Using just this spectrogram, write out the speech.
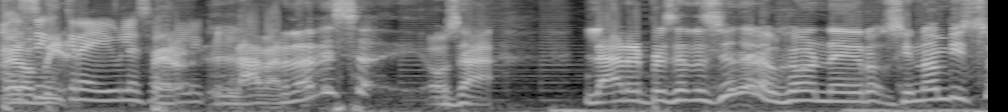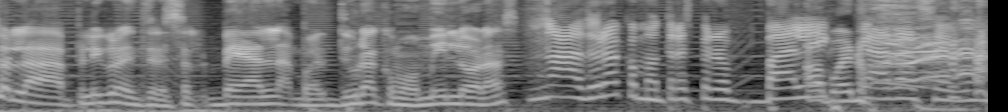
es mira, increíble esa pero película. La verdad es, o sea, la representación del agujero negro, si no han visto la película Interestelar, véanla, bueno, dura como mil horas. No, dura como tres, pero vale Ah, bueno. cada segundo.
